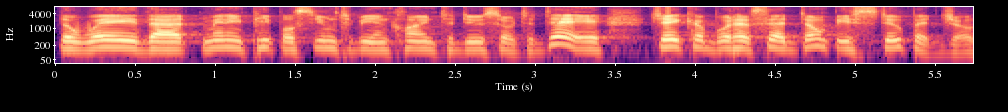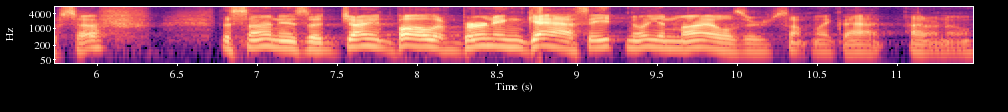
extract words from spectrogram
the way that many people seem to be inclined to do so today, Jacob would have said, Don't be stupid, Joseph. The sun is a giant ball of burning gas, eight million miles or something like that. I don't know,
